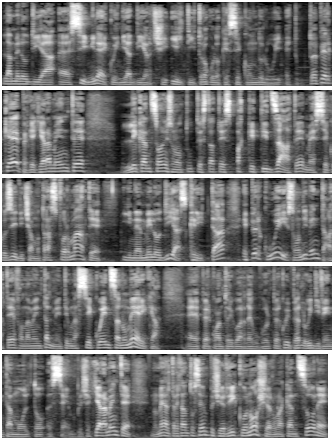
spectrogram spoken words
la melodia è simile e quindi a dirci il titolo, quello che secondo lui è tutto. E perché? Perché chiaramente le canzoni sono tutte state spacchettizzate, messe così, diciamo, trasformate in melodia scritta e per cui sono diventate fondamentalmente una sequenza numerica eh, per quanto riguarda Google, per cui per lui diventa molto semplice. Chiaramente non è altrettanto semplice riconoscere una canzone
